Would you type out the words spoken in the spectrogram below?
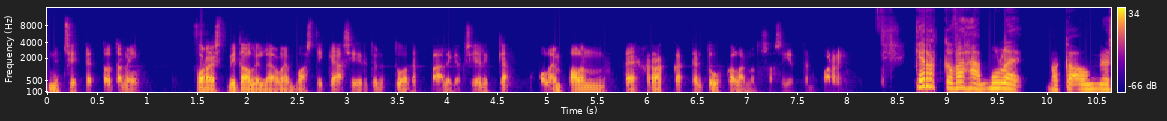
nyt sitten tuota, niin Forest Vitalille olen vastikään siirtynyt tuotepäälliköksi, eli olen palannut rakkaiden tuhkalannoitusasioiden pariin. Kerrotko vähän mulle vaikka on myös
